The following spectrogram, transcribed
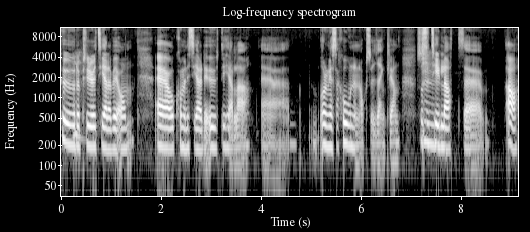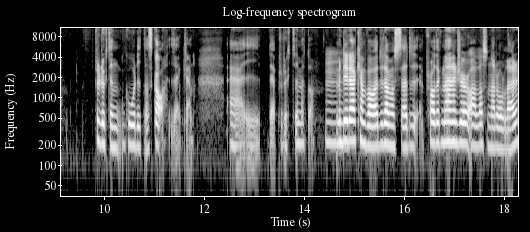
hur prioriterar vi om? Och kommunicerar det ut i hela organisationen också egentligen. Så se till att ja, produkten går dit den ska egentligen eh, i det produktteamet då. Mm. Men det där kan vara, det där måste säga, product manager och alla sådana roller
